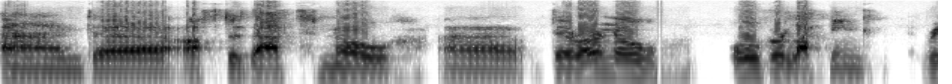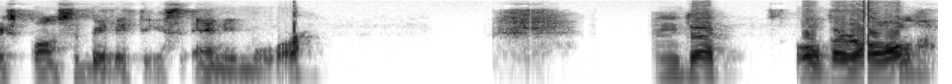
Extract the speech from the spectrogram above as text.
and uh, after that, no, uh, there are no overlapping responsibilities anymore. And uh, overall,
